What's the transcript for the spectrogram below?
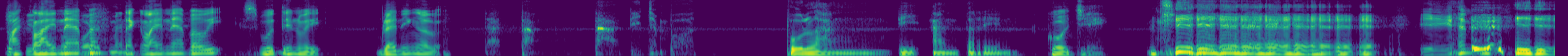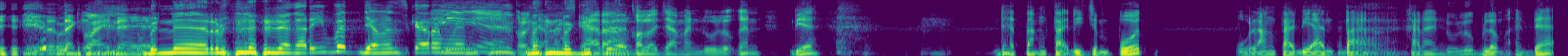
Tagline-nya apa? Tagline-nya apa, Wi? Sebutin, Wi. Berani nggak lo? Datang tak dijemput. Pulang dianterin. Gojek. Iya kan? Itu tagline-nya ya. Bener, bener. Udah gak ribet zaman sekarang men. Iya, kalau zaman sekarang, kalau zaman dulu kan dia datang tak dijemput, pulang tak diantar. Nah. Karena dulu belum ada.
